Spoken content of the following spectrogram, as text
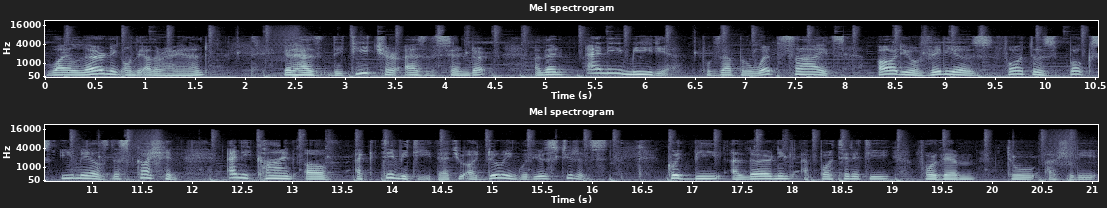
While learning, on the other hand, it has the teacher as the sender, and then any media, for example, websites, audio, videos, photos, books, emails, discussion, any kind of activity that you are doing with your students could be a learning opportunity for them to actually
